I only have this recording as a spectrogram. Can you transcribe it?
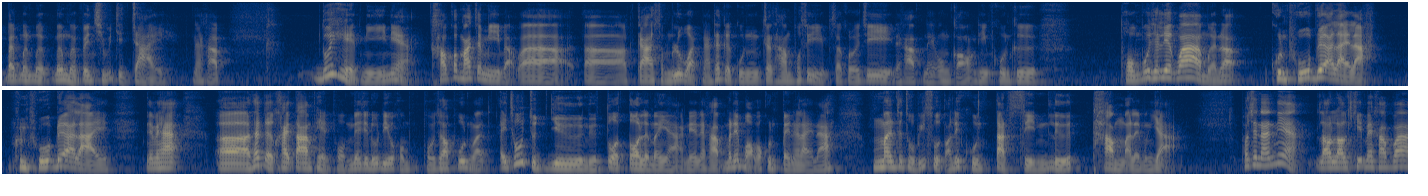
เหมือนเหมือนเหมือนเป็นชีวิตจิตใจนะครับด้วยเหตุนี้เนี่ยเขาก็มักจะมีแบบว่าการสำรวจนะถ้าเกิดคุณจะทำ positive psychology นะครับในองค์กรของทีมคุณคือ ผมพูดจะเรียกว่าเหมือนว่าคุณพูฟด้วยอะไรล่ะ คุณพูฟด้วยอะไรใช่ไหมฮะถ้าเกิดใครตามเพจผมเนี่ยจะรู้ดีว่าผมผมชอบพูดว่าไอ้ทุกจุดยืนหรือตัวตนอะไรบางอย่างเนี่ยนะครับไม่ได้บอกว่าคุณเป็นอะไรนะ มันจะถูกพิสูจน์ตอนที่คุณตัดสินหรือทำอะไรบางอย่าง เพราะฉะนั้นเนี่ยเราลองคิดไหมครับว่า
